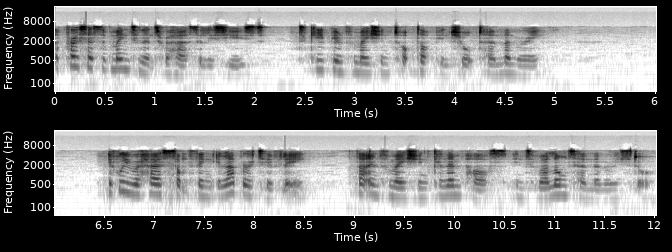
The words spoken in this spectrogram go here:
A process of maintenance rehearsal is used to keep information topped up in short-term memory. If we rehearse something elaboratively, that information can then pass into our long-term memory store.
